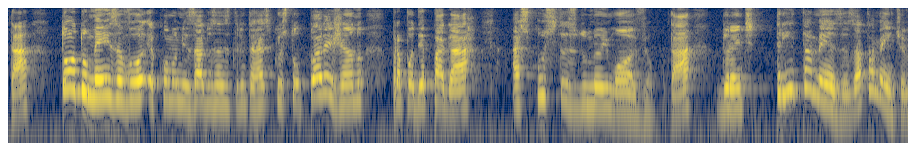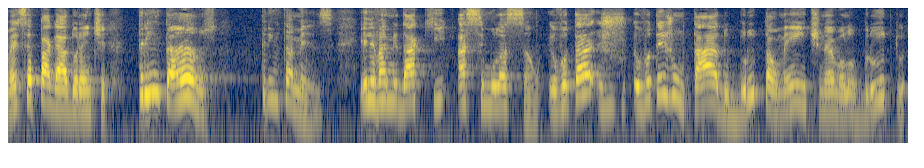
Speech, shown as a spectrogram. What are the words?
tá? Todo mês eu vou economizar 230 reais porque eu estou planejando para poder pagar as custas do meu imóvel, tá? Durante 30 meses, exatamente. Ao invés de você pagar durante 30 anos, 30 meses. Ele vai me dar aqui a simulação. Eu vou, tá, eu vou ter juntado brutalmente, né, valor bruto, R$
